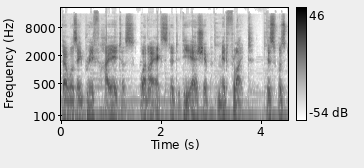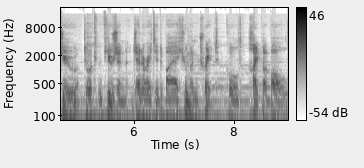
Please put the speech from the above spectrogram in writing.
There was a brief hiatus when I exited the airship mid flight. This was due to a confusion generated by a human trait called hyperbole.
